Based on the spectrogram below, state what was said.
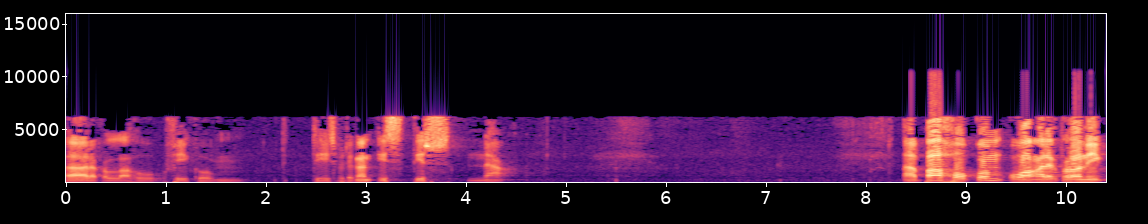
Barakallahu fikum. Disebut dengan istisna. Apa hukum uang elektronik?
